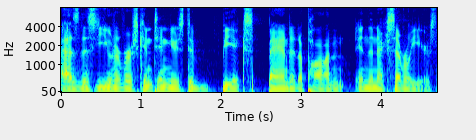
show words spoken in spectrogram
as this universe continues to be expanded upon in the next several years.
